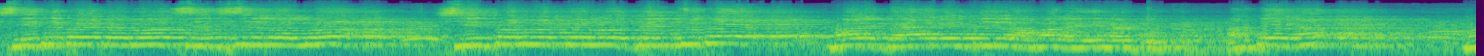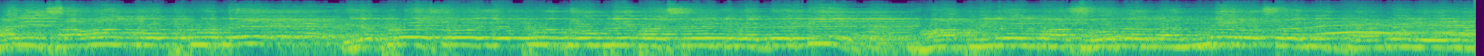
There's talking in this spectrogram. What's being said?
సిద్దిపేటలో సిరిసిల్లలో సిద్ధమట్టలో తెచ్చుతే మన గ్యారెంటీలు అమలు అయినట్టు. అంతేనా? మరి ఈ సవాల్ ఒప్పుకుంటే ఎప్పుడు వస్తావో చెప్పు జూబ్లీ బస్ స్టాండ్ దగ్గరికి మా పిల్లలు మా సోదరులు అందరూ వస్తారు నీకు గంట లేదు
